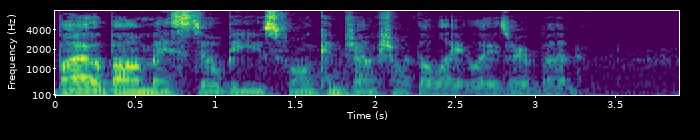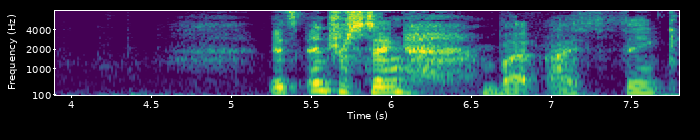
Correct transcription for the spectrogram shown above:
Biobomb may still be useful in conjunction with the light laser, but it's interesting, but I think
